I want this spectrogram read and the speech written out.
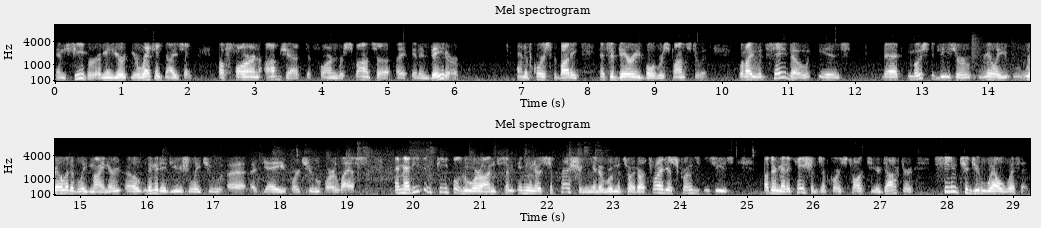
and fever. I mean, you're, you're recognizing a foreign object, a foreign response, a, a, an invader. And of course, the body has a variable response to it. What I would say, though, is that most of these are really relatively minor, uh, limited usually to uh, a day or two or less, and that even people who are on some immunosuppression, you know, rheumatoid arthritis, Crohn's disease, other medications, of course, talk to your doctor, seem to do well with it.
